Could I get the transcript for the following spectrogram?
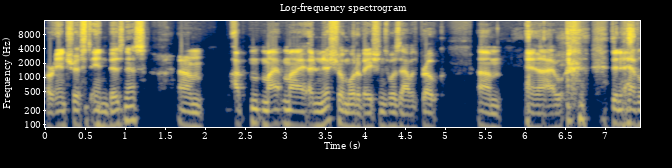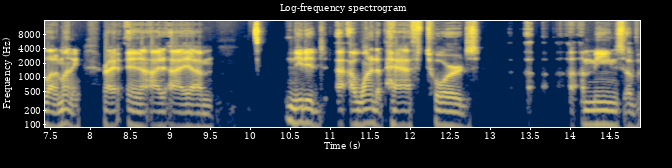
or interest in business. Um, I, my my initial motivations was I was broke, um, and I didn't have a lot of money, right? And I, I um, needed. I wanted a path towards a, a means of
